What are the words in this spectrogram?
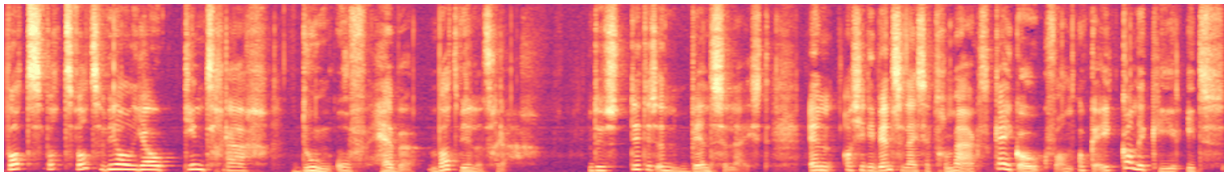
wat, wat, wat wil jouw kind graag doen of hebben? Wat wil het graag? Dus dit is een wensenlijst. En als je die wensenlijst hebt gemaakt, kijk ook van oké, kan ik hier iets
